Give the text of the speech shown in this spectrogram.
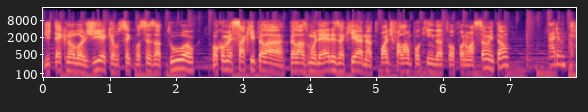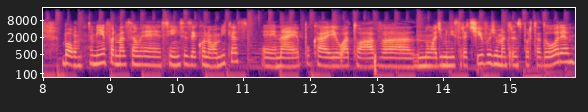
de tecnologia que eu sei que vocês atuam. Vou começar aqui pela, pelas mulheres aqui, Ana. Tu pode falar um pouquinho da tua formação, então? Claro. Bom, a minha formação é ciências econômicas. É, na época eu atuava no administrativo de uma transportadora,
